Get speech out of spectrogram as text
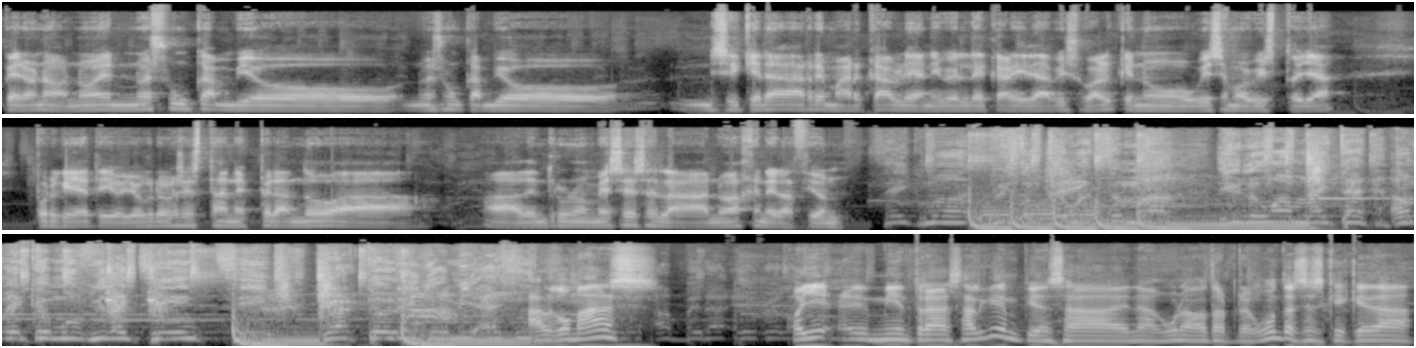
pero no, no es, no es, un cambio, no es un cambio ni siquiera remarcable a nivel de calidad visual que no hubiésemos visto ya, porque ya te digo, yo creo que se están esperando a, a dentro de unos meses en la nueva generación. ¿Algo más? Oye, eh, mientras alguien piensa en alguna otra pregunta, si es que queda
